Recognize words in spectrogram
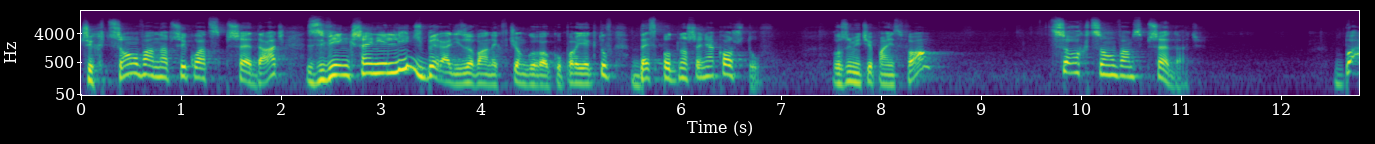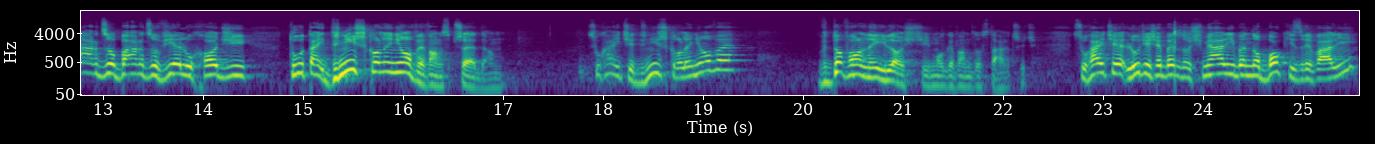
Czy chcą Wam na przykład sprzedać zwiększenie liczby realizowanych w ciągu roku projektów bez podnoszenia kosztów? Rozumiecie Państwo? Co chcą Wam sprzedać? Bardzo, bardzo wielu chodzi tutaj, dni szkoleniowe Wam sprzedam. Słuchajcie, dni szkoleniowe w dowolnej ilości mogę Wam dostarczyć. Słuchajcie, ludzie się będą śmiali, będą boki zrywali,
